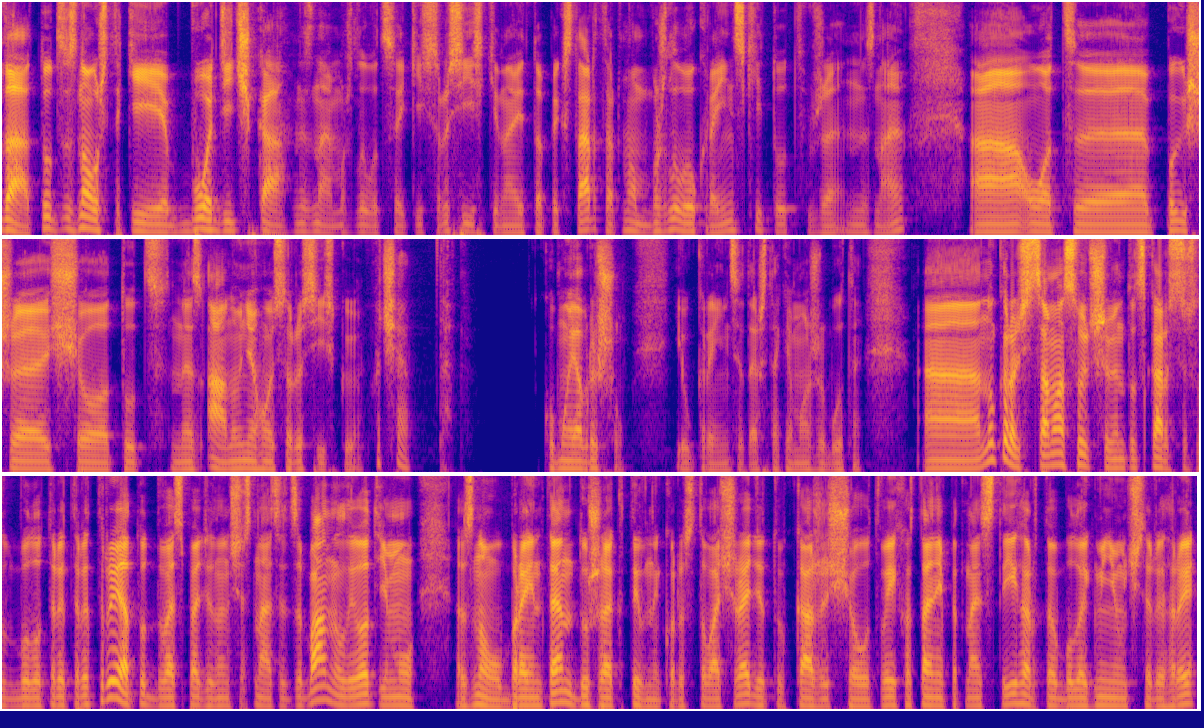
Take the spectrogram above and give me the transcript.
да, тут знову ж таки бодічка. Не знаю, можливо, це якийсь російський навіть топік стартер. Ну, можливо, український, тут вже не знаю. А, От е, пише, що тут не з. А, ну в нього ось російською. Хоча, так. Кому я брешу, і українці теж таке може бути. А, Ну, коротше, сама суть, що він тут скаржився, що тут було 3-3-3, а тут 25-1-16 забанили. І от йому знову Brain дуже активний користувач Reddit, каже, що у твоїх останніх 15 ігор то було як мінімум 4 гри,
